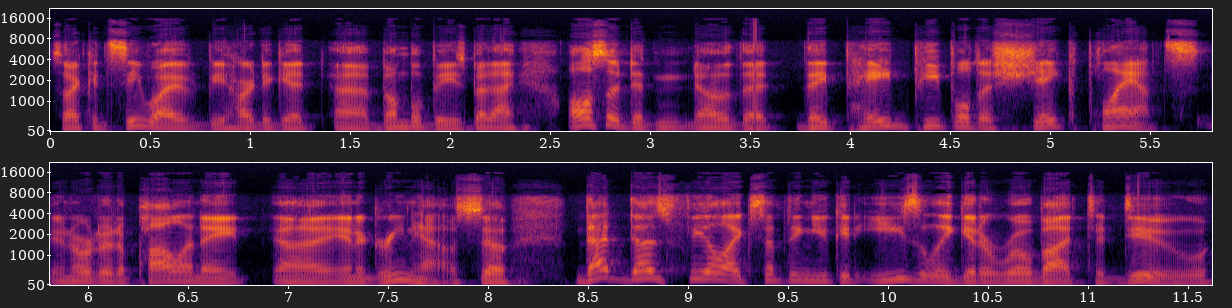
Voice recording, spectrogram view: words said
So I could see why it would be hard to get uh, bumblebees. But I also didn't know that they paid people to shake plants in order to pollinate uh, in a greenhouse. So that does feel like something you could easily get a robot to do.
